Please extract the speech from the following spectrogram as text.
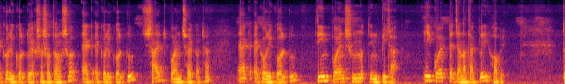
একর ইকুয়াল টু একশো শতাংশ। এক একর ইকুয়াল টু ষাট পয়েন্ট ছয় কাঠা। এক একর ইকুয়াল টু তিন পয়েন্ট শূন্য তিন বিঘা। এই কয়েকটা জানা থাকলেই হবে। তো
